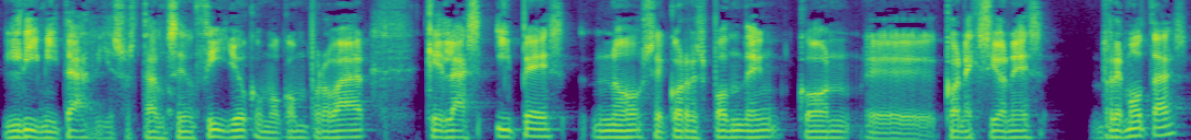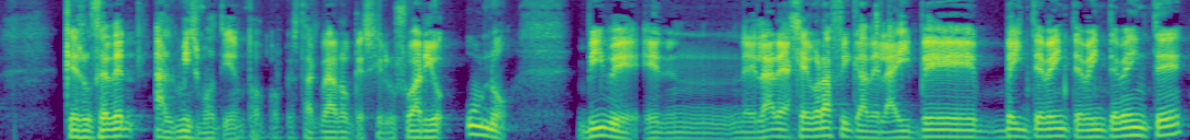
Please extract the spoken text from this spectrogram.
limitar y eso es tan sencillo como comprobar que las IPs no se corresponden con eh, conexiones remotas que suceden al mismo tiempo, porque está claro que si el usuario 1 vive en el área geográfica de la IP 2020-2020,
